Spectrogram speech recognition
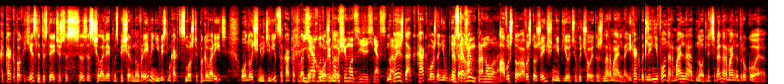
как, как бы, если ты встретишься с, с, с человеком из пещерного времени, и вы с ним как-то сможете поговорить, он очень удивится, как это, во-первых, Я буду можно... при помощи эмоций изъясняться. Ну, понимаешь, да, как можно не угнетать... Расскажи им про Нолана. А вы что, а вы что, женщин не бьете? Вы что, это же нормально. И как бы для него нормально одно, для тебя нормально другое.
